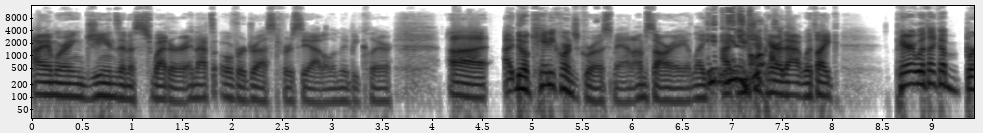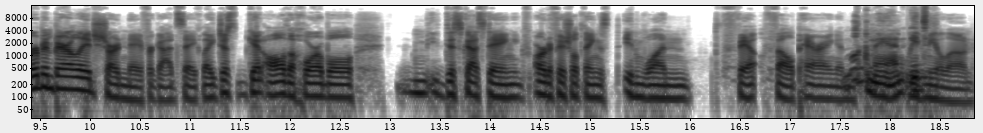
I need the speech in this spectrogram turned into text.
I am wearing jeans and a sweater, and that's overdressed for Seattle. Let me be clear. Uh, I- no, candy corn's gross, man. I'm sorry. Like I, you should pair that with like pair it with like a bourbon barrel aged Chardonnay for God's sake. Like just get all the horrible, disgusting, artificial things in one fail, fell pairing and Look, man, leave me alone.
